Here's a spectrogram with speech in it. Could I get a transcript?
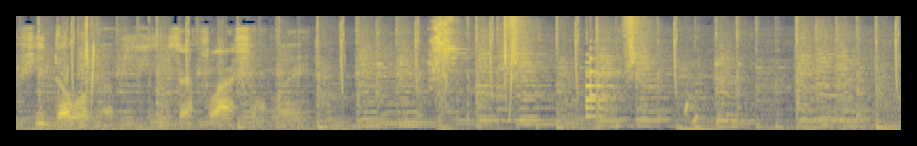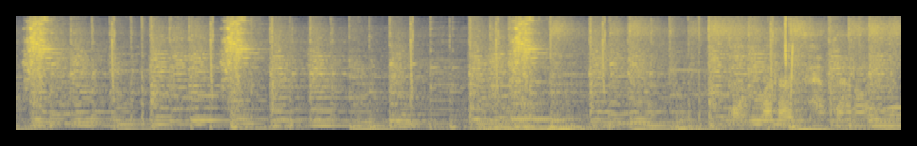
If you double up, you can use that flashing blade. Oh, I don't have that on you.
